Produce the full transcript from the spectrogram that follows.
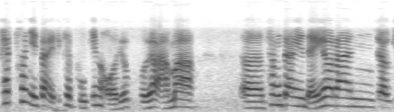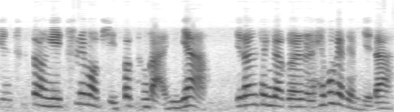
패턴이다 이렇게 보기는 어렵고요. 아마 어, 상당히 냉혈한적인 특성이 틀림없이 있었던 거 아니냐 이런 생각을 해보게 됩니다.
